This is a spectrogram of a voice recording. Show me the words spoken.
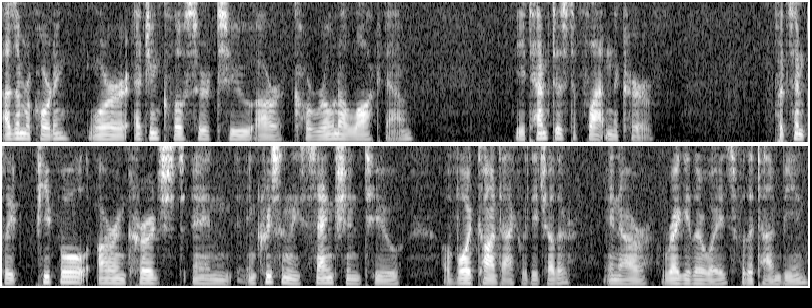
as I'm recording, we're edging closer to our corona lockdown. The attempt is to flatten the curve. Put simply, people are encouraged and increasingly sanctioned to avoid contact with each other in our regular ways for the time being,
